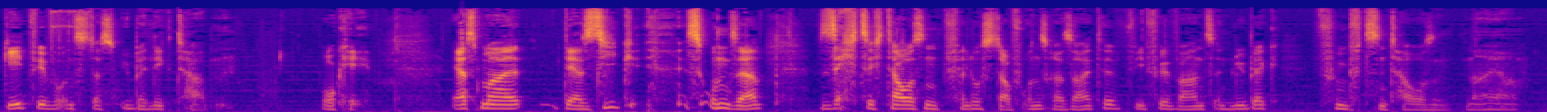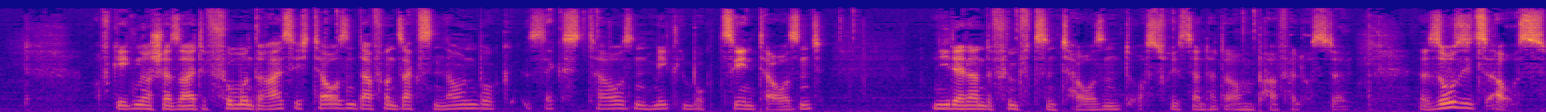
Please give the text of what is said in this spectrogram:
geht, wie wir uns das überlegt haben. Okay. Erstmal, der Sieg ist unser. 60.000 Verluste auf unserer Seite. Wie viel waren es in Lübeck? 15.000. Naja. Auf gegnerischer Seite 35.000, davon Sachsen-Lauenburg 6.000, Mecklenburg 10.000, Niederlande 15.000, Ostfriesland hat auch ein paar Verluste. So sieht's aus.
